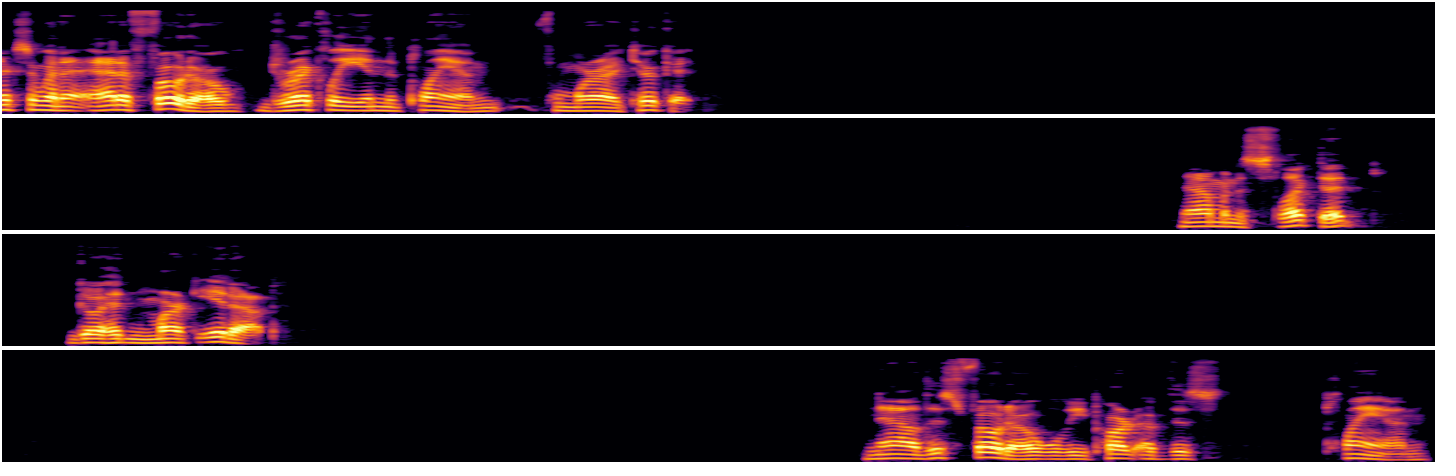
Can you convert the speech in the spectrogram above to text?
Next I'm going to add a photo directly in the plan from where I took it. Now I'm going to select it and go ahead and mark it up. Now this photo will be part of this plan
